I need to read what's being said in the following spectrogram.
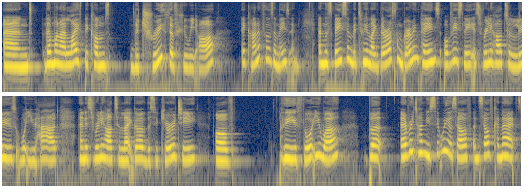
And then when our life becomes the truth of who we are, it kind of feels amazing. And the space in between, like, there are some growing pains. Obviously, it's really hard to lose what you had, and it's really hard to let go of the security of who you thought you were. But every time you sit with yourself and self connect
